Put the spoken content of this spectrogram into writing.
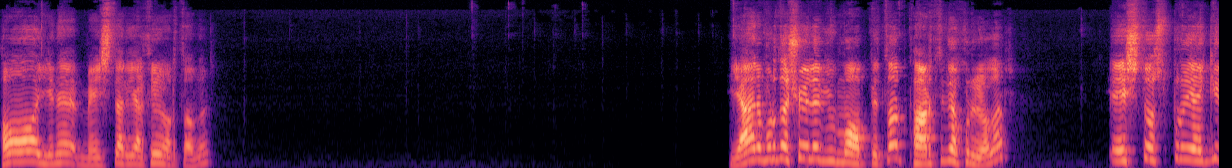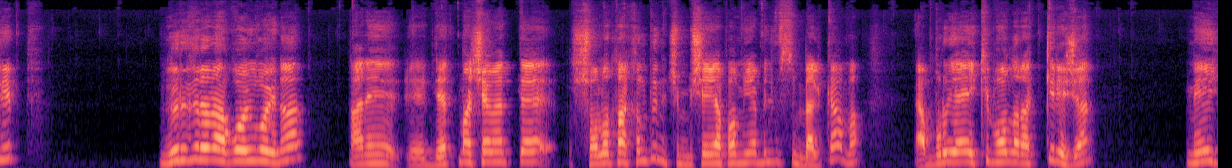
Ha yine meşler yakıyor ortalığı. Yani burada şöyle bir muhabbet var. Parti de kuruyorlar. Eş dost buraya girip gırgırına goy goyuna hani e, Deathmatch Event'te solo takıldığın için bir şey yapamayabilirsin belki ama ya buraya ekip olarak gireceksin. Mage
